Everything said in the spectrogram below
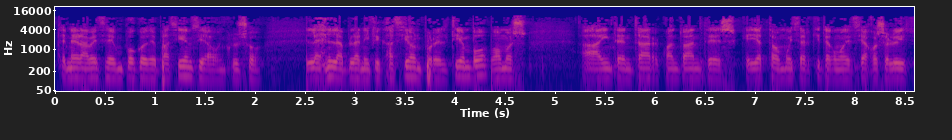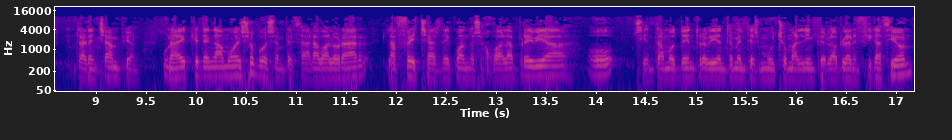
tener a veces un poco de paciencia o incluso la- la planificación por el tiempo. Vamos a intentar cuanto antes, que ya estamos muy cerquita, como decía José Luis, entrar en Champions. Una vez que tengamos eso, pues empezar a valorar las fechas de cuándo se juega la previa o si entramos dentro, evidentemente es mucho más limpio la planificación,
